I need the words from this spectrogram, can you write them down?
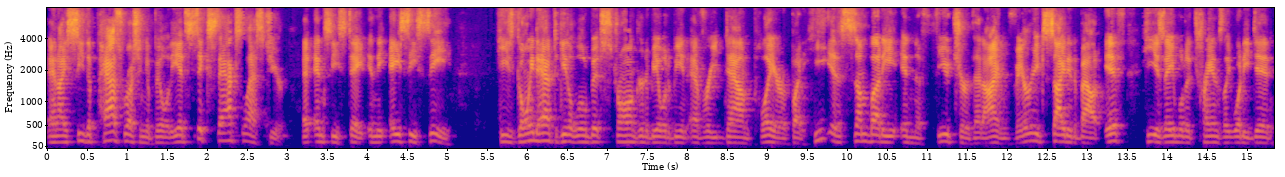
and I see the pass rushing ability. He had six sacks last year at NC State in the ACC. He's going to have to get a little bit stronger to be able to be an every down player, but he is somebody in the future that I'm very excited about if he is able to translate what he did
